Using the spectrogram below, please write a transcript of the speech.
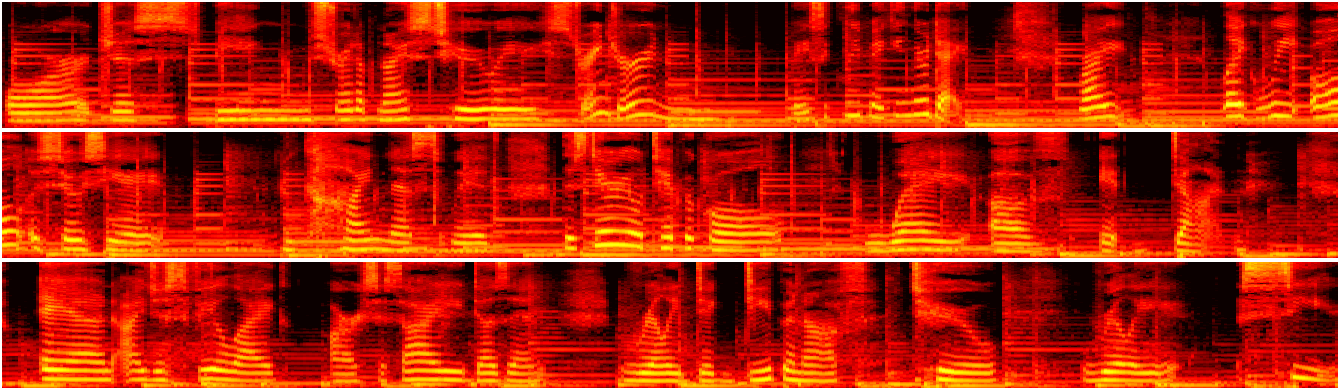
or just being straight up nice to a stranger and basically making their day, right? Like, we all associate kindness with the stereotypical way of it done. And I just feel like our society doesn't really dig deep enough to really see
